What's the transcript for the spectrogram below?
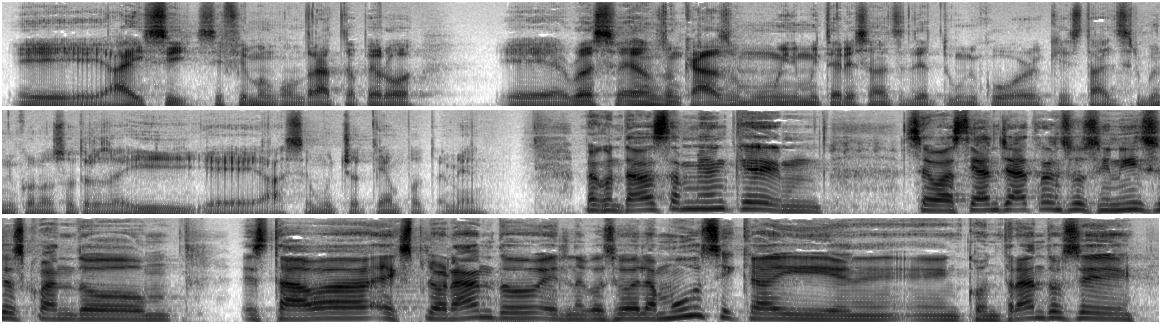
eh, ahí sí, se firma un contrato, pero eh, Russ es un caso muy, muy interesante de TuneCore que está distribuyendo con nosotros ahí eh, hace mucho tiempo también. Me contabas también que mm, Sebastián Yatra en sus inicios, cuando mm, estaba explorando el negocio de la música eh, encontrándose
